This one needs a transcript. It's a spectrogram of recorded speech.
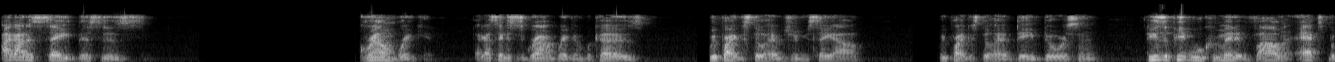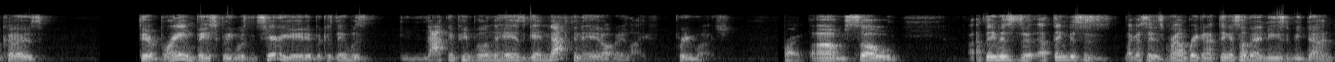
I gotta say this is groundbreaking. Like I say, this is groundbreaking because we probably still have Junior Seau. We probably still have Dave Duerson. These are people who committed violent acts because their brain basically was deteriorated because they was knocking people in the heads, getting knocked in the head all their life, pretty much. Right. Um. So, I think this is. A, I think this is, like I said, it's groundbreaking. I think it's something that needs to be done.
